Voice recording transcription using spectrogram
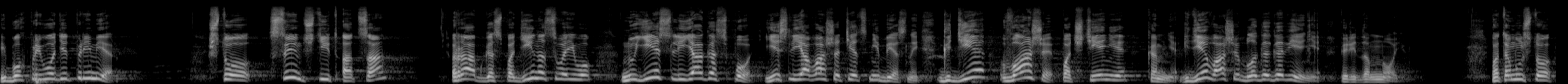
И Бог приводит пример, что сын чтит отца – раб господина своего, но если я Господь, если я ваш Отец Небесный, где ваше почтение ко мне? Где ваше благоговение передо мной? Потому что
